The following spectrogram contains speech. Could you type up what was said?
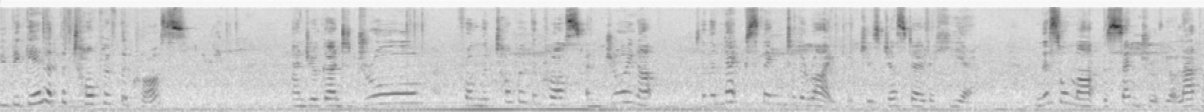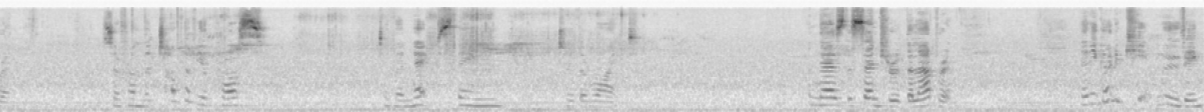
You begin at the top of the cross and you're going to draw from the top of the cross and join up to the next thing to the right, which is just over here. And this will mark the center of your labyrinth. So from the top of your cross to the next thing to the right. And there's the center of the labyrinth. Then you're going to keep moving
